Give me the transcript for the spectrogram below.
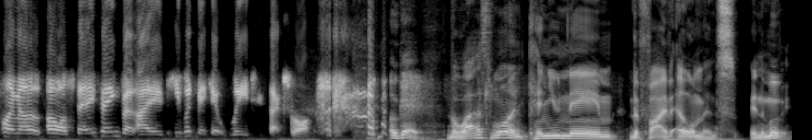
play mo- almost anything, but I he would make it way too sexual. Okay, the last one. Can you name the five elements in the movie?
